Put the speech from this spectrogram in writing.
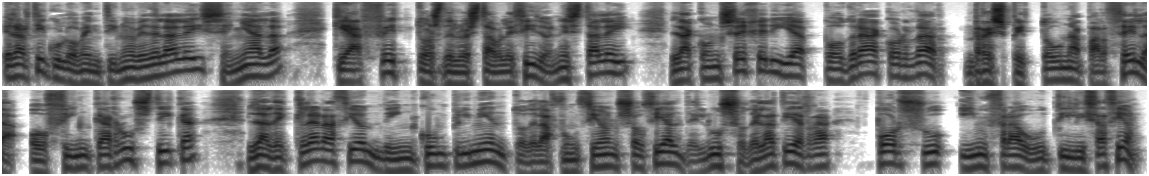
El artículo 29 de la ley señala que a efectos de lo establecido en esta ley, la Consejería podrá acordar respecto a una parcela o finca rústica la declaración de incumplimiento de la función social del uso de la tierra por su infrautilización.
